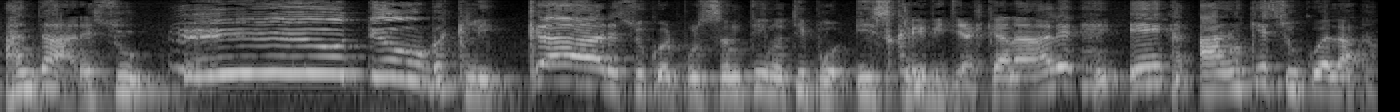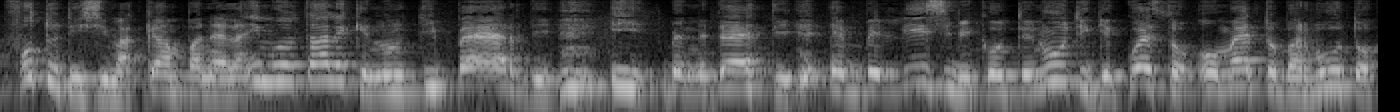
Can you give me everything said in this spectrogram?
andare su YouTube, cliccare su quel pulsantino tipo iscriviti al canale e anche su quella fottutissima campanella in modo tale che non ti perdi i benedetti e bellissimi contenuti che questo ometto barbuto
